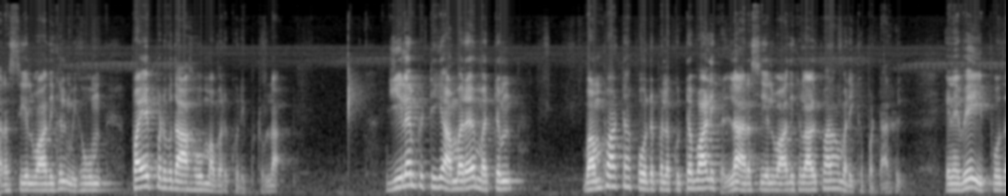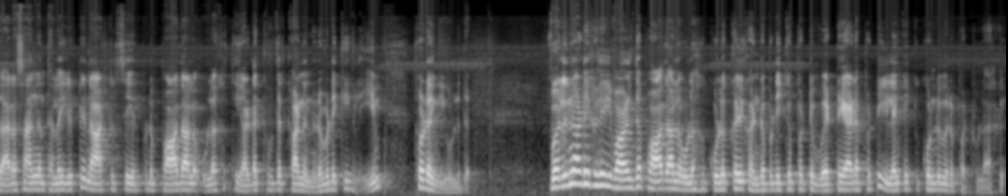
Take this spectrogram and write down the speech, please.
அரசியல்வாதிகள் மிகவும் பயப்படுவதாகவும் அவர் குறிப்பிட்டுள்ளார். ஈலம்பிட்டிய அமர மற்றும் வம்பாட்டா போன்ற பல குற்றவாளிகள் அரசியல்வாதிகளால் பராமரிக்கப்பட்டார்கள். எனவே இப்போது அரசாங்கம் தலையிட்டு நாட்டில் செயற்படும் பாதாள உலகத்தை அடக்குவதற்கான நடவடிக்கைகளையும் தொடங்கியுள்ளது. வெளிநாடுகளில் வாழ்ந்த பாதாள உலக குழுக்கள் கண்டுபிடிக்கப்பட்டு வேட்டையாடப்பட்டு இலங்கைக்கு கொண்டு வரப்பட்டுள்ளார்கள்.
